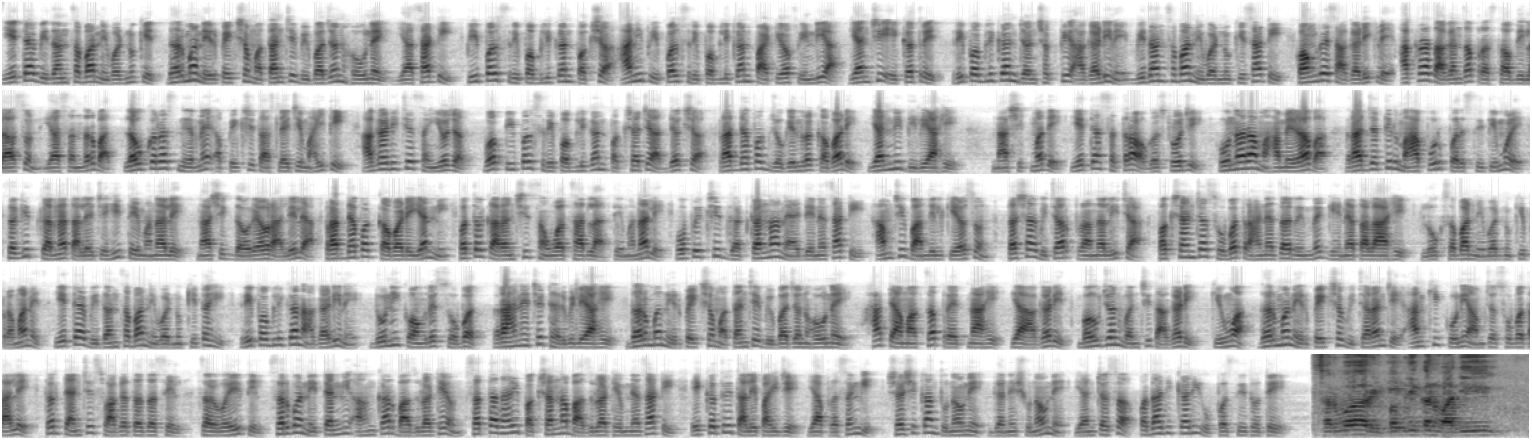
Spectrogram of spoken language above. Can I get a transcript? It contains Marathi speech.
येत्या विधानसभा निवडणुकीत धर्मनिरपेक्ष मतांचे विभाजन होऊ नये यासाठी पीपल्स रिपब्लिकन पक्ष आणि People's Republican party of India यांची एकत्रित रिपब्लिकन जनशक्ती आघाडीने विधानसभा निवडणुकीसाठी काँग्रेस आघाडीकडे अकरा जागांचा प्रस्ताव दिला असून या संदर्भात लवकरच निर्णय अपेक्षित असल्याची माहिती आघाडीचे संयोजक व पीपल्स रिपब्लिकन पक्षाचे अध्यक्ष प्राध्यापक जोगेंद्र कवाडे यांनी दिली आहे. नाशिकमध्ये येत्या सतरा ऑगस्ट रोजी होणारा महामेळावा राज्यातील महापूर परिस्थितीमुळे स्थगित करण्यात आल्याचेही ते म्हणाले. नाशिक दौऱ्यावर आलेल्या प्राध्यापक कवाडे यांनी पत्रकारांशी संवाद साधला. ते म्हणाले उपेक्षित घटकांना न्याय देण्यासाठी आमची बांधिलकी असून तशा विचार प्रणालीच्या पक्षांच्या सोबत राहण्याचा निर्णय घेण्यात आला आहे. लोकसभा निवडणुकीप्रमाणेच येत्या विधानसभा निवडणुकीतही रिपब्लिकन आघाडीने दोन्ही काँग्रेस सोबत राहण्याचे ठरविले आहे. धर्मनिरपेक्ष मतांचे विभाजन होऊ नये. हा त्यामागचा प्रयत्न आहे. या आघाडीत बहुजन वंचित आघाडी किंवा धर्मनिरपेक्ष विचारांचे आणखी कोणी आमच्यासोबत आले तर त्यांचे स्वागतच असेल. चळवळीतील सर्व नेत्यांनी अहंकार बाजूला ठेवून सत्ताधारी पक्षांना बाजूला ठेवण्यासाठी एकत्रित आले पाहिजे. या प्रसंगी शशिकांत उनवणे गणेश उनवणे यांच्यासह पदाधिकारी उपस्थित होते. सर्व रिपब्लिकनवादी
